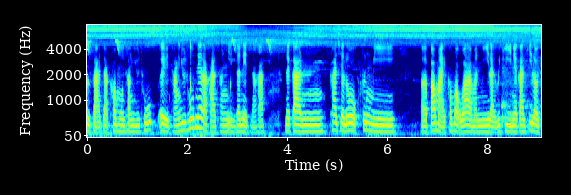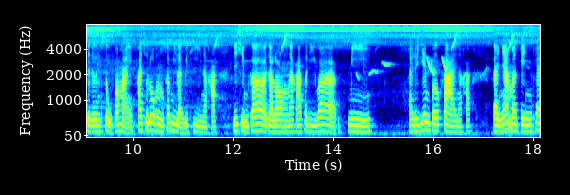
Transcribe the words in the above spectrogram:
ศึกษาจากข้อมูลทาง YouTube เอ้ยทาง YouTube เนี่ยแหละค่ะทางอินเทอร์เน็ตนะคะ ในการฆ่าเชื้อโรคซึ่งมีเป้าหมายเขาบอกว่ามันมีหลายวิธีในการที่เราจะเดินสู่เป้าหมายฆ่าเชื้อโรคมันก็มีหลายวิธีนะคะดิฉิมก็จะลองนะคะ พอดีว่ามีไฮโดรเจนเปอร์ออกไซด์นะคะ แต่เนี้ยมันเป็นแค่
